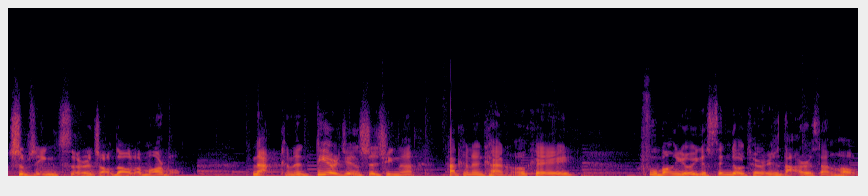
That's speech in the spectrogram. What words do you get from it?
是不是因此而找到了 Marble？那可能第二件事情呢，他可能看 OK，富邦有一个 Singletary 是打二三号的，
